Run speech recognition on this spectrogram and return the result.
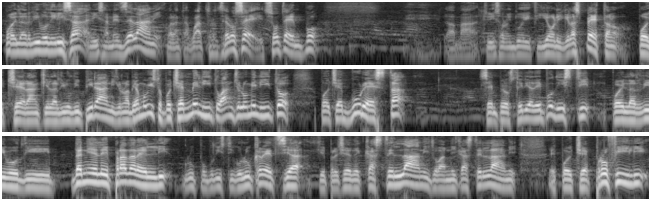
poi l'arrivo di Lisa, Elisa Mezzelani, 44.06, il suo tempo, ma ci sono i due figlioli che l'aspettano, poi c'era anche l'arrivo di Pirani che non abbiamo visto, poi c'è Melito, Angelo Melito, poi c'è Buresta, sempre osteria dei podisti, poi l'arrivo di Daniele Pradarelli, gruppo podistico Lucrezia che precede Castellani, Giovanni Castellani e poi c'è Profili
